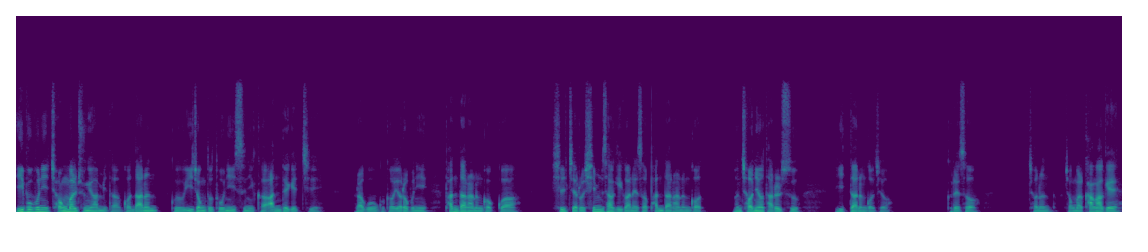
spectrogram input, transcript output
이 부분이 정말 중요합니다. 그 나는 그 이 정도 돈이 있으니까 안 되겠지라고 그거 여러분이 판단하는 것과 실제로 심사기관에서 판단하는 것은 전혀 다를 수 있다는 거죠. 그래서 저는 정말 강하게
